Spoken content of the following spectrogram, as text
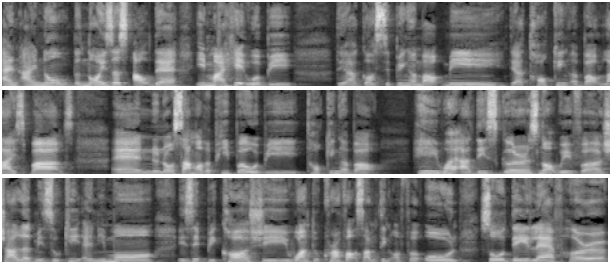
And I know the noises out there in my head will be they are gossiping about me, they are talking about LifeSparks, and you know, some of the people will be talking about hey, why are these girls not with uh, Charlotte Mizuki anymore? Is it because she want to craft out something of her own, so they left her?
